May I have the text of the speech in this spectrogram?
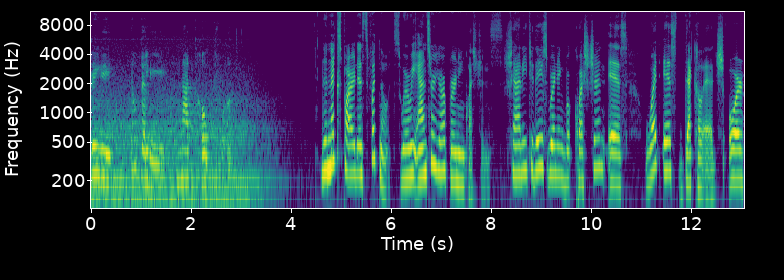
really totally not hopeful. The next part is footnotes, where we answer your burning questions. Shani, today's burning book question is What is deckle edge? Or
